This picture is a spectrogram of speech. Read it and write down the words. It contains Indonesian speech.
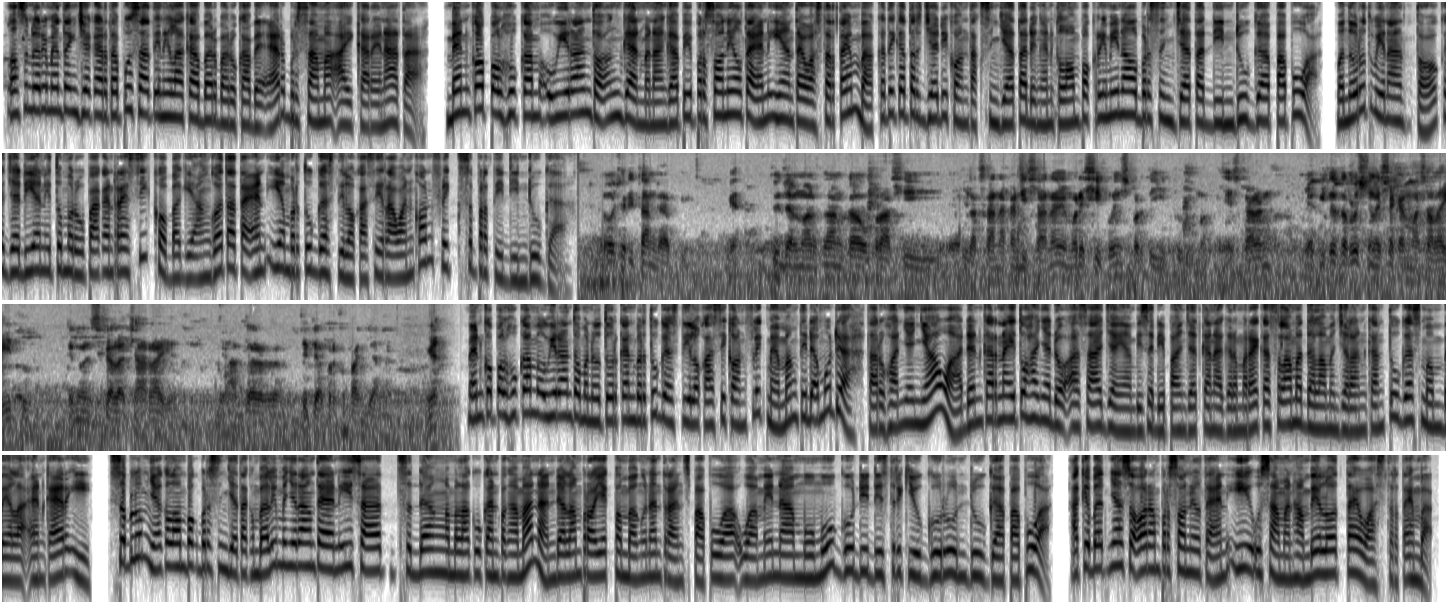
Langsung dari Menteng, Jakarta Pusat, inilah kabar baru KBR bersama Aika Renata. Menko Polhukam Wiranto enggan menanggapi personil TNI yang tewas tertembak ketika terjadi kontak senjata dengan kelompok kriminal bersenjata di Nduga, Papua. Menurut Wiranto, kejadian itu merupakan resiko bagi anggota TNI yang bertugas di lokasi rawan konflik seperti di Nduga. Tidak usah ditanggapi. Ya, itu dalam rangka operasi yang dilaksanakan di sana yang resikonya seperti itu. Makanya sekarang ya kita terus menyelesaikan masalah itu dengan segala cara ya, ya agar tidak berkepanjangan. Ya. Menko Polhukam Wiranto menuturkan bertugas di lokasi konflik memang tidak mudah, taruhannya nyawa dan karena itu hanya doa saja yang bisa dipanjatkan agar mereka selamat dalam menjalankan tugas membela NKRI. Sebelumnya, kelompok bersenjata kembali menyerang TNI saat sedang melakukan pengamanan dalam proyek pembangunan Trans Papua Wamena Mumugu di distrik Yuguru, Nduga, Papua. Akibatnya seorang personil TNI, Usaman Hambelo, tewas tertembak.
